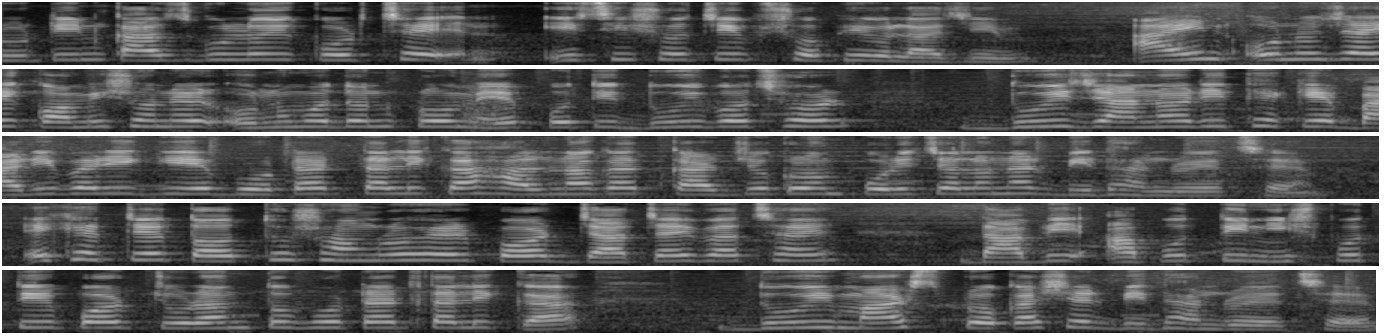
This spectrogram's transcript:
রুটিন কাজগুলোই করছেন ইসি সচিব শফিউল আজিম। আইন অনুযায়ী কমিশনের অনুমোদন ক্রমে প্রতি দুই বছর দুই জানুয়ারি থেকে বাড়ি বাড়ি গিয়ে ভোটার তালিকা, হালনাগাদ কার্যক্রম পরিচালনার বিধান রয়েছে। এক্ষেত্রে তথ্য সংগ্রহের পর যাচাই বাছাই দাবি, আপত্তি নিষ্পত্তির পর চূড়ান্ত ভোটার তালিকা দুই মার্চ প্রকাশের বিধান রয়েছে।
